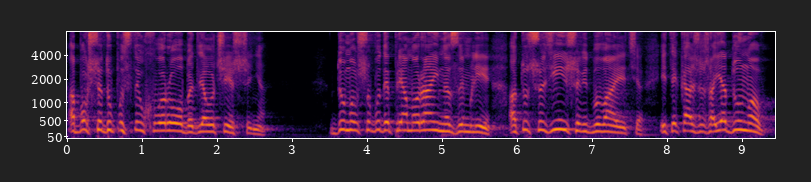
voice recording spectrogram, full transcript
а Бог ще допустив хвороби для очищення. Думав, що буде прямо рай на землі, а тут щось інше відбувається. І ти кажеш, а я думав,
